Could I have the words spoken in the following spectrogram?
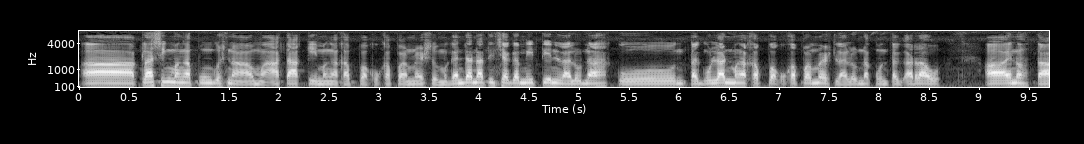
uh, klaseng mga punggos na umaatake mga kapwa ko ka-farmers. So maganda natin siya gamitin lalo na kung tag-ulan mga kapwa ko ka-farmers, lalo na kung tag-araw. Uh, ano, ta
